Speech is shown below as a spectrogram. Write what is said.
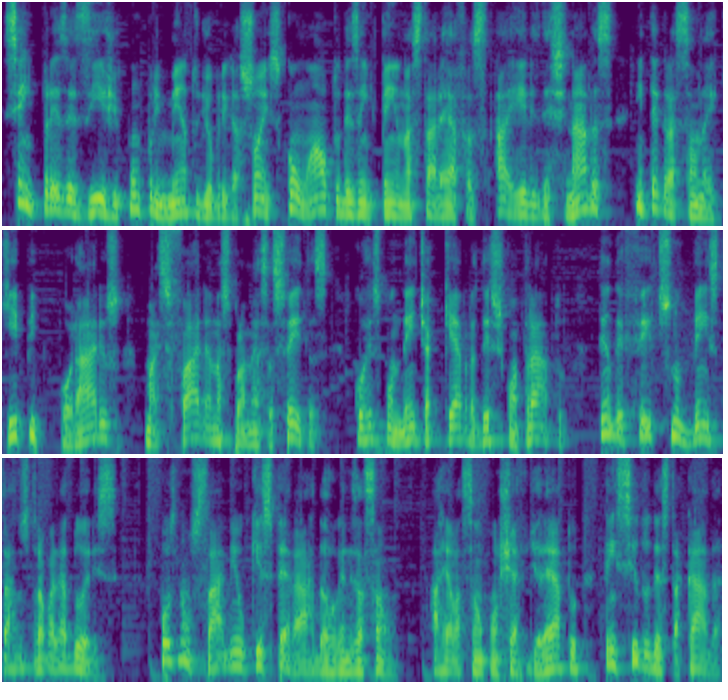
se a empresa exige cumprimento de obrigações com alto desempenho nas tarefas a ele destinadas, integração na equipe, horários, mas falha nas promessas feitas, correspondente à quebra deste contrato, tendo efeitos no bem-estar dos trabalhadores, pois não sabem o que esperar da organização. A relação com o chefe direto tem sido destacada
